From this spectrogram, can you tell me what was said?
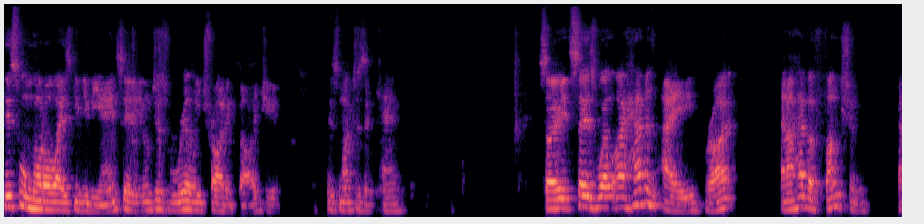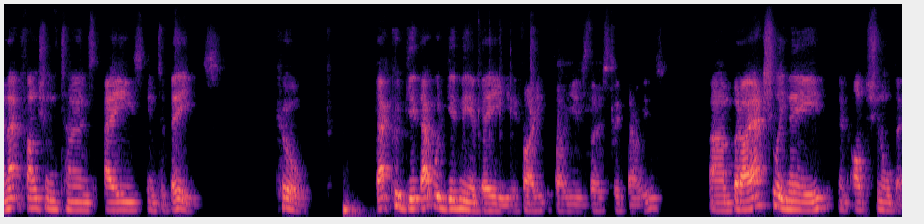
this will not always give you the answer. It'll just really try to guide you as much as it can. So it says, well, I have an A, right? And I have a function and that function turns A's into B's. Cool. That could give that would give me a B if I if I use those two values. Um, but I actually need an optional B.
